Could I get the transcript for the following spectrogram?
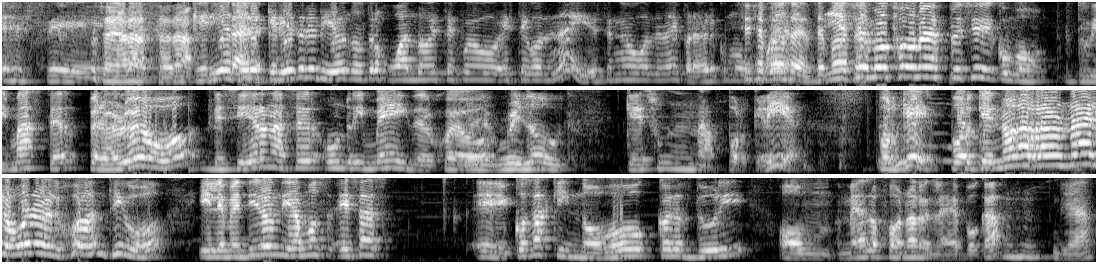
este, Se hará, se hará. quería, hacer, quería hacer el video de nosotros jugando este juego, este GoldenEye, este nuevo GoldenEye para ver cómo Sí, se puede hacer, se Y puede ese hacer. mod fue una especie de como remaster, pero luego decidieron hacer un remake del juego. El Reload. que es una porquería. ¿Por qué? Porque no agarraron nada de lo bueno del juego antiguo y le metieron, digamos, esas eh, cosas que innovó Call of Duty o Medal of Honor en la época Ya.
